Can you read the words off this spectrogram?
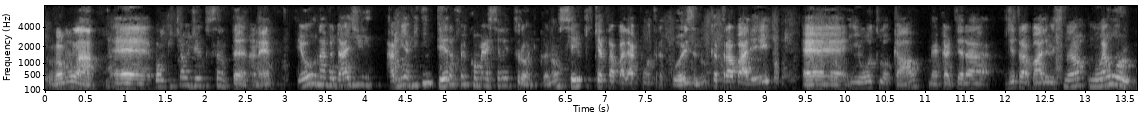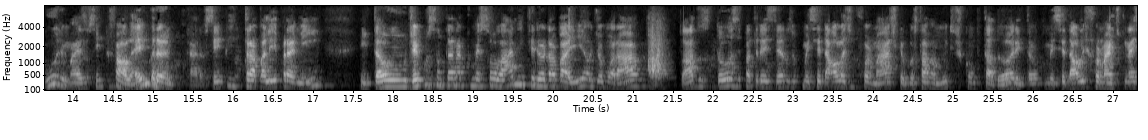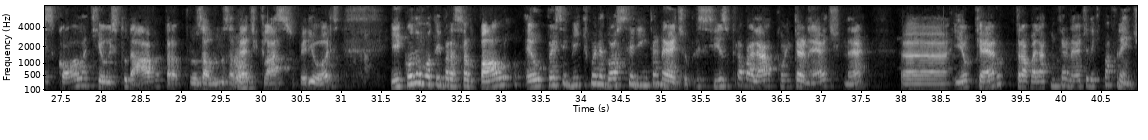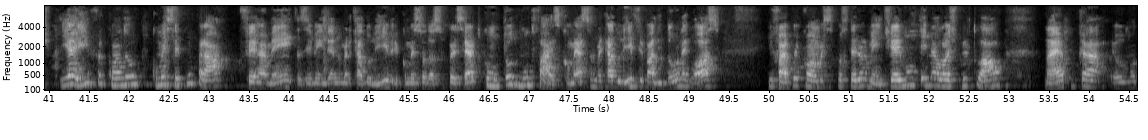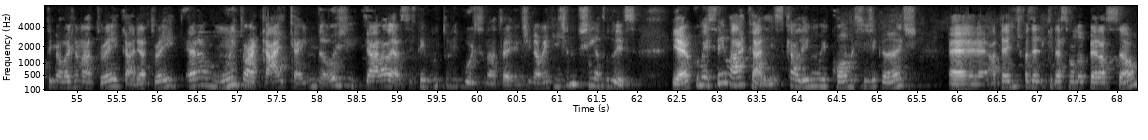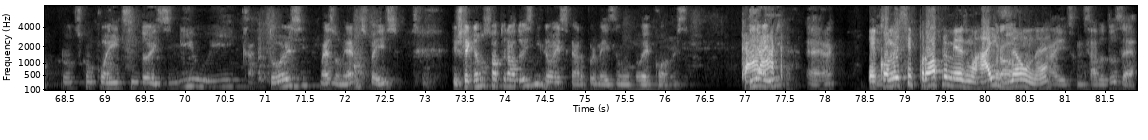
Vamos lá. É, bom, o que é o Diego Santana, né? eu, na verdade, a minha vida inteira foi comércio eletrônico. Eu não sei o que é trabalhar com outra coisa, nunca trabalhei é, em outro local. Minha carteira de trabalho, isso não é, não é um orgulho, mas eu sempre falo, é em branco, cara. Eu sempre trabalhei para mim. Então, o Diego Santana começou lá no interior da Bahia, onde eu morava. Lá dos 12 para 13 anos, eu comecei a dar aula de informática. Eu gostava muito de computador, então eu comecei a dar aula de informática na escola que eu estudava, para os alunos até de classes superiores. E quando eu voltei para São Paulo, eu percebi que o meu negócio seria internet. Eu preciso trabalhar com internet, né? Uh, e eu quero trabalhar com internet daqui para frente. E aí foi quando eu comecei a comprar ferramentas e vender no Mercado Livre. Começou a dar super certo, como todo mundo faz. Começa no Mercado Livre, validou o negócio e vai para o e-commerce posteriormente. E aí montei minha loja virtual. Na época, eu montei minha loja na Tray, cara, e a Tray era muito arcaica ainda. Hoje, cara, galera, vocês têm muito recurso na Tray. Antigamente a gente não tinha tudo isso. E aí eu comecei lá, cara, e escalei um e-commerce gigante, é, até a gente fazer a liquidação da operação para um dos concorrentes em 2014, mais ou menos, foi isso. E chegamos a faturar 2 milhões, cara, por mês no, no e-commerce. Caraca! E aí, é, e-commerce próprio mesmo, raizão, próprio, né? Raiz, começado do zero.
